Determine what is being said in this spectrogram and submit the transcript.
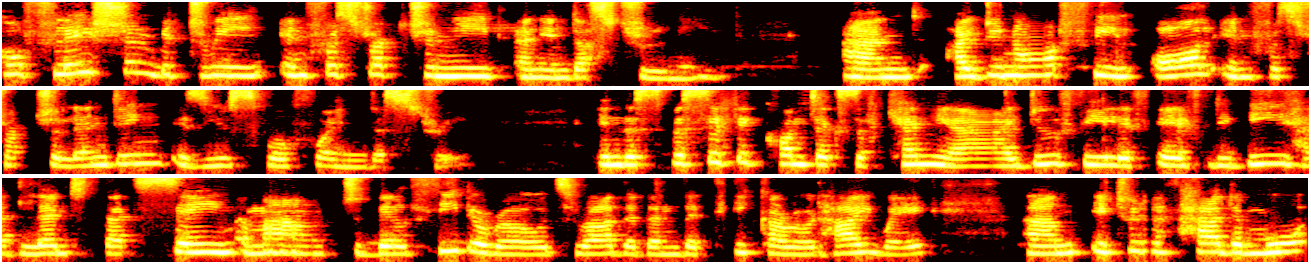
conflation between infrastructure need and industrial need. And I do not feel all infrastructure lending is useful for industry. In the specific context of Kenya, I do feel if AFDB had lent that same amount to build feeder roads rather than the Thika Road Highway, um, it would have had a more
